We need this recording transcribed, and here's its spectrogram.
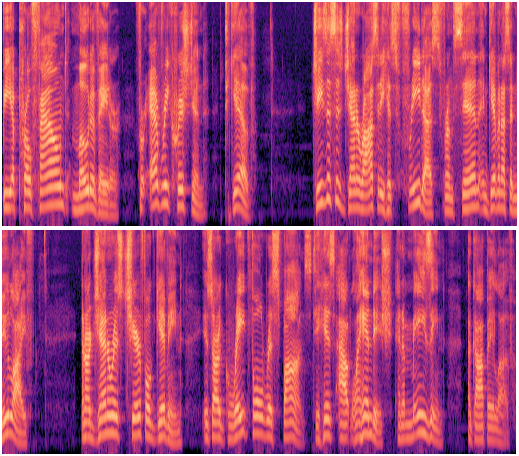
be a profound motivator for every Christian to give. Jesus' generosity has freed us from sin and given us a new life, and our generous, cheerful giving is our grateful response to his outlandish and amazing agape love.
